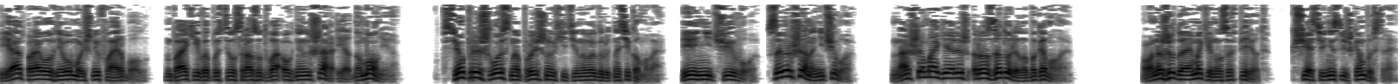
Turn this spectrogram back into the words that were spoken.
Я отправил в него мощный фаербол. Баки выпустил сразу два огненных шара и одну молнию. Все пришлось на прочную хитиновую грудь насекомого. И ничего, совершенно ничего. Наша магия лишь раззадорила богомола. Он ожидаемо кинулся вперед. К счастью, не слишком быстро.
